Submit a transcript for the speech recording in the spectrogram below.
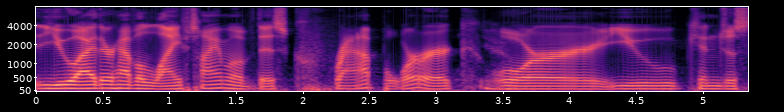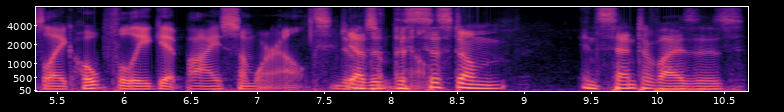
you either have a lifetime of this crap work Yeah. or you can just like hopefully get by somewhere else doing yeah, the, the else. system incentivizes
